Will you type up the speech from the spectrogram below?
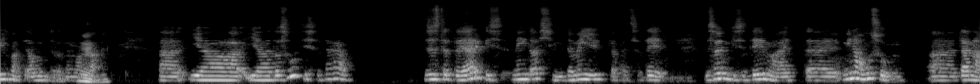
rihmata jalutada temaga Mhm. Äh, ja, ja ta suutis seda teha. sest et ta järgis neid asju, mida meie ütleme, et sa teed ja see ongi see teema, et äh, mina usun äh, täna,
